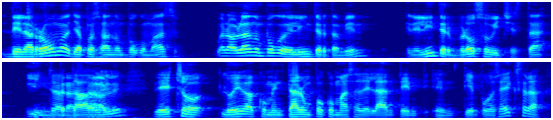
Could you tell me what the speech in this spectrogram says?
De la Roma, ya pasando un poco más, bueno, hablando un poco del Inter también, en el Inter Brozovic está Intratable. intratable. De hecho, lo iba a comentar un poco más adelante en, en tiempos extra,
